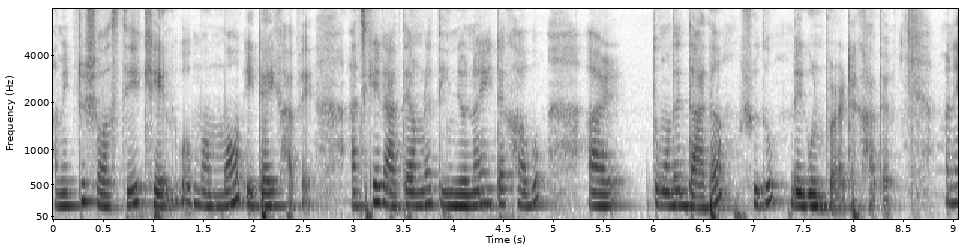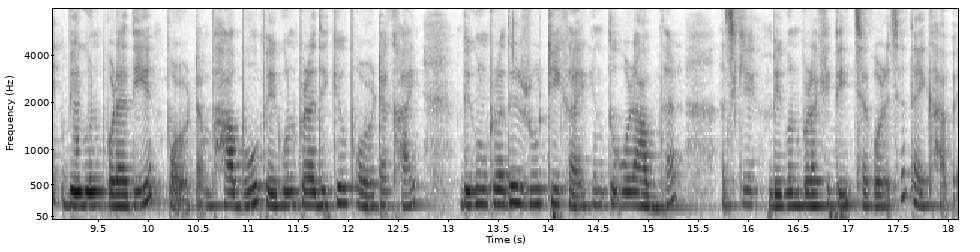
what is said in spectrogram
আমি একটু সস দিয়ে খেয়ে নেব, মাম্মাও এটাই খাবে। আজকে রাতে আমরা তিনজনাই এটা খাব, আর তোমাদের দাদা শুধু বেগুন পোড়াটা খাবে। মানে বেগুন পোড়া দিয়ে পরোটা, ভাবো বেগুন পোড়া দিয়ে কেউ পরোটা খায়, বেগুন পোড়া দিয়ে রুটি খায়, কিন্তু ওর আবদার, আজকে বেগুন পোড়া খেতে ইচ্ছা করেছে, তাই খাবে।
